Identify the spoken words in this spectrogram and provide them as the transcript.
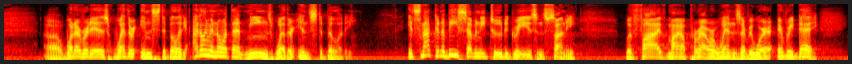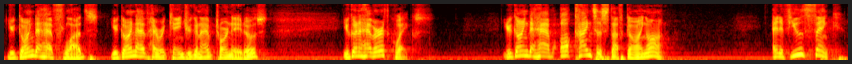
uh, whatever it is, weather instability, I don't even know what that means, weather instability. It's not going to be 72 degrees and sunny with five mile per hour winds everywhere every day. You're going to have floods. You're going to have hurricanes. You're going to have tornadoes. You're going to have earthquakes. You're going to have all kinds of stuff going on. And if you think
